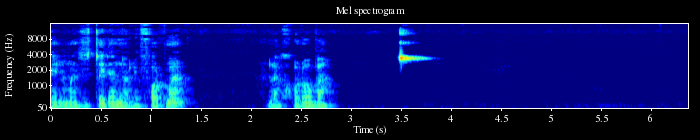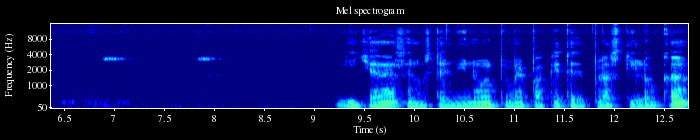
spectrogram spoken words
Nomás estoy dándole forma a la joroba. Y ya se nos terminó el primer paquete de plastiloca.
